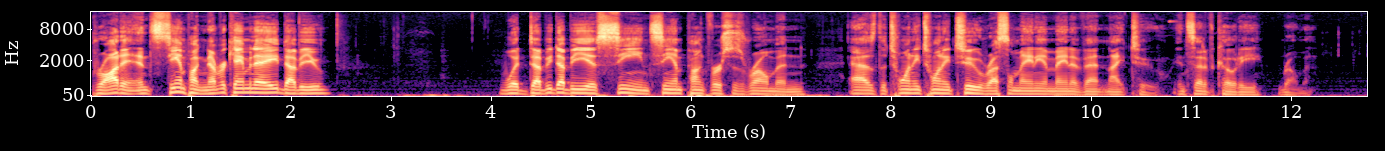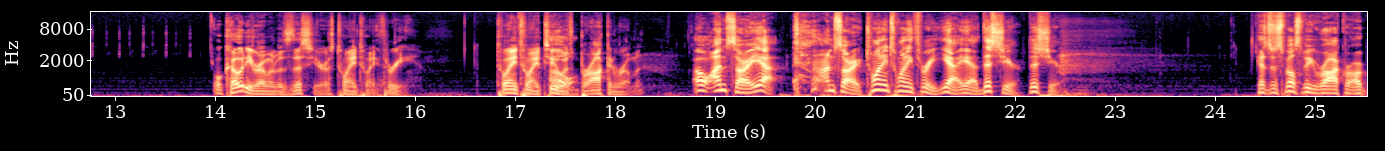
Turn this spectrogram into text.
brought in and CM Punk never came into AEW? Would WWE have seen CM Punk versus Roman as the 2022 WrestleMania main event night two instead of Cody Roman? Well, Cody Roman was this year. It was 2023. 2022 was Oh. Brock and Roman. Oh, I'm sorry. Yeah, I'm sorry. 2023. Yeah, yeah. This year. This year. Because there's supposed to be Rock. Or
